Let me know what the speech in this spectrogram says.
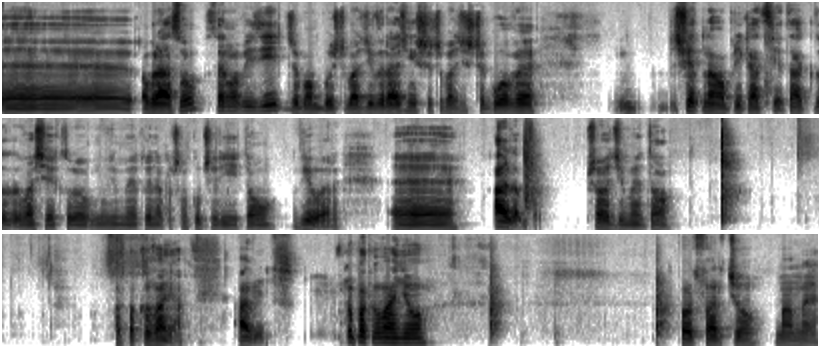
e, obrazu z termowizji, żeby on był jeszcze bardziej wyraźniejszy, czy bardziej szczegółowy. Świetną aplikację, tak, właśnie, którą mówimy tutaj na początku, czyli tą Viewer. E, Ale dobrze, przechodzimy do opakowania. A więc w opakowaniu po otwarciu mamy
